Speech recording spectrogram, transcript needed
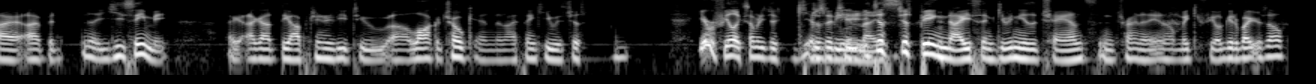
I I've been. He's seen me. I, I got the opportunity to uh, lock a choke in, and I think he was just." You ever feel like somebody just gives Just it to you, nice. just just being nice and giving you the chance and trying to you know make you feel good about yourself?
